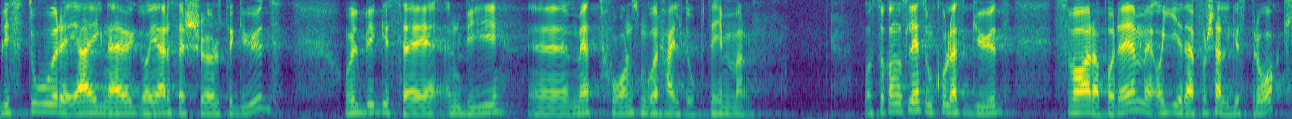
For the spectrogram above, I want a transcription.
bli store i egne øyne og gjøre seg sjøl til Gud, og vil bygge seg en by eh, med et tårn som går helt opp til himmelen. Og Så kan vi lese om hvordan Gud svarer på det med å gi dem forskjellige språk,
